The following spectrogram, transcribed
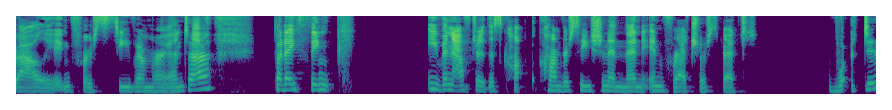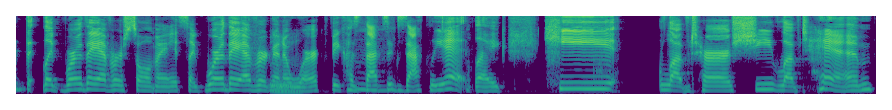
rallying for Steve and Miranda, but I think even after this co- conversation, and then in retrospect, what did th- like were they ever soulmates? Like, were they ever gonna Mm. work? Because that's Mm. exactly it. Like, he loved her, she loved him.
